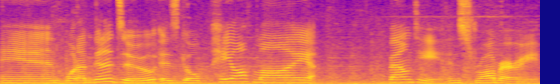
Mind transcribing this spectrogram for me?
And what I'm gonna do is go pay off my bounty in Strawberry.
